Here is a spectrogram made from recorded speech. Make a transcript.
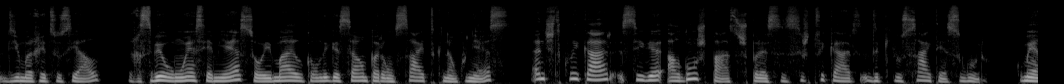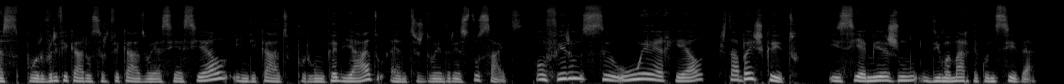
de uma rede social? Recebeu um SMS ou e-mail com ligação para um site que não conhece? Antes de clicar, siga alguns passos para se certificar de que o site é seguro. Comece por verificar o certificado SSL, indicado por um cadeado antes do endereço do site. Confirme se o URL está bem escrito e se é mesmo de uma marca conhecida.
